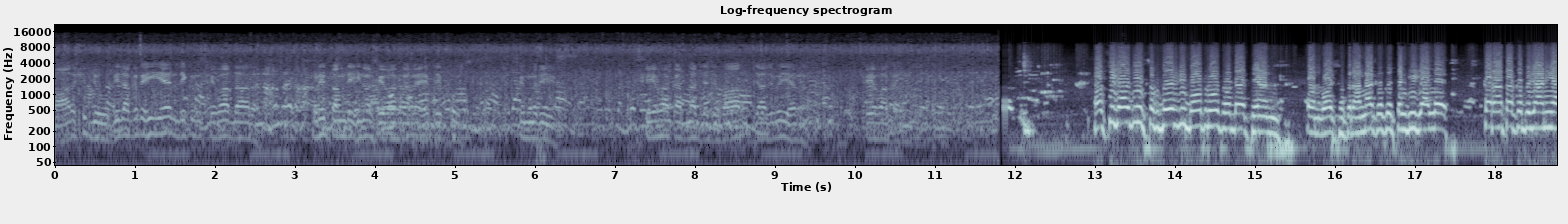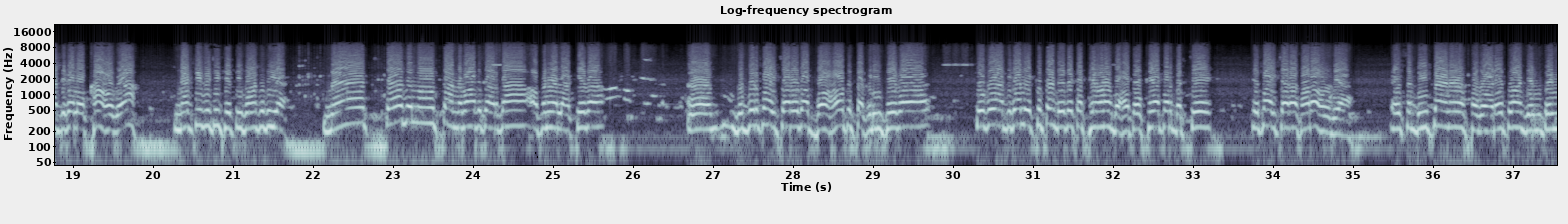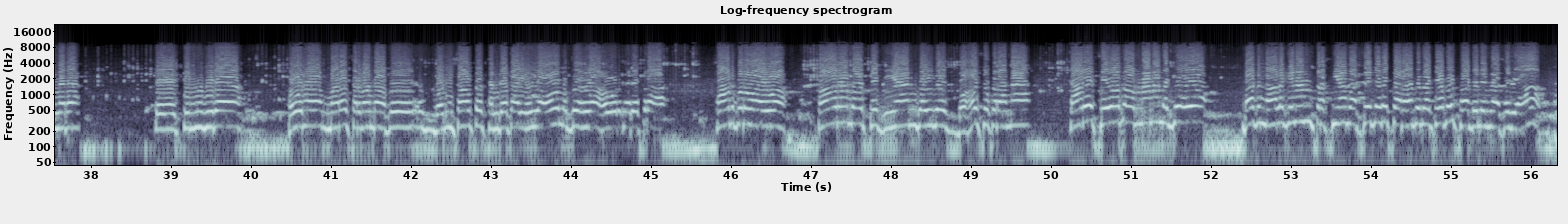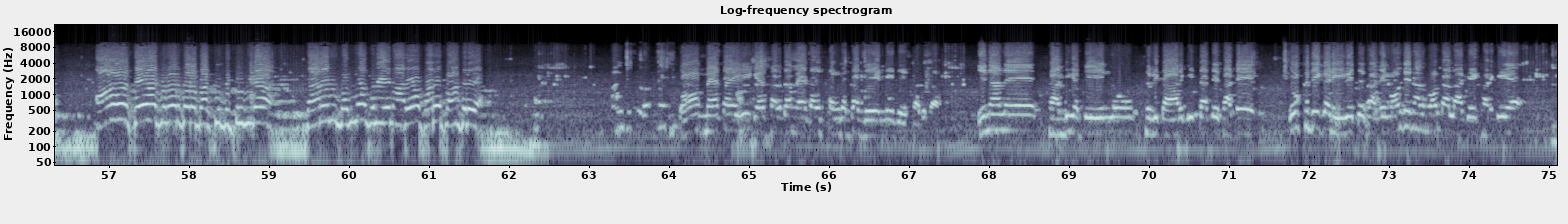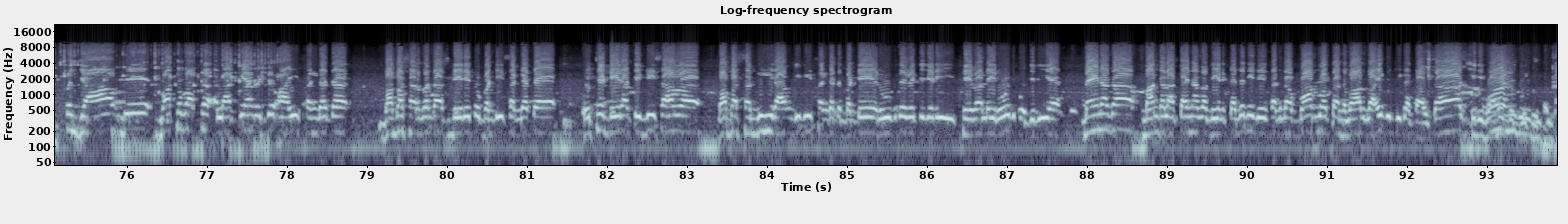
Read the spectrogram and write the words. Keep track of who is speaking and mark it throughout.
Speaker 1: ਬਾਰਿਸ਼ ਜੋ ਵੀ ਲੱਗ ਰਹੀ ਹੈ, ਲੇਕਿਨ ਸੇਵਾਦਾਰ ਬੜੇ ਤੰਦੇਹੀ ਨਾਲ ਸੇਵਾ ਕਰ ਰਹੇ ਦੇਖੋ, ਸਿਮਰੀ ਸੇਵਾ ਕਰਨਾ ਜਜ਼ਬਾ ਜਜ਼ਬੇ ਹਨ ਸੇਵਾ ਕਰਨੀ।
Speaker 2: ਸਤਿ ਸ਼੍ਰੀ ਅਕਾਲ ਜੀ, ਸੁਖਦੇਵ ਜੀ, ਬਹੁਤ ਬਹੁਤ ਤੁਹਾਡਾ ਧਿਆਨ ਧੰਨਵਾਦ, ਸ਼ੁਕਰਾਨਾ, ਕਿਉਂਕਿ ਚੰਗੀ ਗੱਲ ਹੈ, ਘਰਾਂ ਤੱਕ ਪਹੁੰਚਾਣੀ ਅੱਜ ਕੱਲ ਔਖਾ ਹੋ ਗਿਆ। ਨੈਗੇਟਿਵਿਟੀ ਛੇਤੀ ਪਹੁੰਚਦੀ ਹੈ। ਮੈਂ ਤਹਿ ਦਿਲੋਂ ਧੰਨਵਾਦ ਕਰਦਾ, ਆਪਣੇ ਇਲਾਕੇ ਦਾ। ਗੁੱਜਰ ਭਾਈਚਾਰੇ ਦਾ ਬਹੁਤ ਤਕੜੀ ਸੇਵਾ ਹੈ ਕਿਉਂਕਿ ਅੱਜ ਕੱਲ ਇੱਕ ਘੰਟੇ ਤੇ ਇਕੱਠੇ ਹੋਣਾ ਬਹੁਤ ਔਖੇ ਆ, ਪਰ ਬੱਚੇ ਤੇ ਭਾਈਚਾਰਾ ਸਾਰਾ ਹੋ ਗਿਆ। ਇਹ ਸੰਦੀਪ ਭੈਣ ਫਗਵਾੜੇ ਤੋਂ ਜਿਮ ਟ੍ਰੇਨਰ ਹੈ ਤੇ ਤਿੰਨੂ ਵੀਰ ਹੋਰ ਮਹਾਰਾਜ ਸਰਵੰਦਾ ਤੇ ਬੜੀ ਸਾਹਿਬ ਤੋਂ ਸੰਗਤ ਆਈ ਹੋਈ ਆ, ਉਹ ਲੱਗੇ ਹੋਇਆ ਹੋਰ ਮੇਰੇ ਭਰਾ ਸਾਧਪੁਰੋਂ ਆਏ ਹੋ ਆ। ਸਾਰਿਆਂ ਦਾ ਇੱਥੇ ਜੀਆਂ ਨੂੰ ਬਾਈ ਬਹੁਤ ਸ਼ੁਕਰਾਨਾ ਸਾਰੇ ਸੇਵਾ ਭਾਵਨਾ ਨਾਲ ਲੱਗੇ ਹੋਇਆ ਬਸ ਮਾਲਕ ਇਹਨਾਂ ਨੂੰ ਤਰੱਕੀਆਂ ਬਖਸ਼ੇ ਜਿਹੜੇ ਘਰਾਂ 'ਚ ਬੈਠੇ ਬਈ ਤੁਹਾਡੇ ਲਈ ਮੈਸੇਜ ਆ। ਆਓ ਸੇਵਾ ਜ਼ਰੂਰ ਕਰੋ, ਬਾਕੀ ਬਿੱਟੂ ਵੀਰਾ, ਸਾਰਿਆਂ ਨੂੰ ਵਧੀਆ ਸੁਨੇਹ ਆ ਰਿਹਾ ਸਾਰੇ ਪਹੁੰਚ ਰਹੇ ਆ।
Speaker 3: ਬਹੁਤ, ਮੈਂ ਤਾਂ ਇਹੀ ਕਹਿ ਸਕਦਾ, ਮੈਂ ਤਾਂ ਇਸ ਸੰਗਤ ਦਾ ਦੇਣ ਨਹੀਂ ਦੇ ਸਕਦਾ। ਜਿਨ੍ਹਾਂ ਨੇ ਸਾਡੀ ਅਪੀਲ ਨੂੰ ਸਵੀਕਾਰ ਕੀਤਾ ਤੇ ਸਾਡੇ ਦੁੱਖ ਦੀ ਘੜੀ ਵਿੱਚ ਸਾਡੇ ਮੋਢੇ ਨਾਲ ਮੋਢਾ ਲਾ ਕੇ ਖੜ ਗਏ ਹੈ ਪੰਜਾਬ ਦੇ ਵੱਖ-ਵੱਖ ਇਲਾਕਿਆਂ ਵਿੱਚੋਂ ਆਈ ਸੰਗਤ ਬਾਬਾ ਸਰਵਨਦਾਸ ਡੇਰੇ ਤੋਂ ਵੱਡੀ ਸੰਗਤ ਹੈ। ਉੱਥੇ ਡੇਰਾ ਟਿੱਬੀ ਸਾਹਿਬ, ਬਾਬਾ ਸੱਗੀ ਰਾਮ ਜੀ ਦੀ ਸੰਗਤ ਵੱਡੇ ਰੂਪ ਦੇ ਵਿੱਚ ਜਿਹੜੀ ਸੇਵਾ ਲਈ ਰੋਜ਼ ਪੁੱਜਦੀ ਹੈ। ਮੈਂ ਇਹਨਾਂ ਦਾ ਮੰਡ ਇਲਾਕਾ ਇਹਨਾਂ ਦਾ ਦੇਣ ਕਦੇ ਨਹੀਂ ਦੇ ਸਕਦਾ। ਬਹੁਤ ਬਹੁਤ ਧੰਨਵਾਦ। ਵਾਹਿਗੁਰੂ ਜੀ ਕਾ ਖਾਲਸਾ, ਸ੍ਰੀ ਵਾਹਿਗੁਰੂ ਜੀ ਕੀ ਫਤਿਹ।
